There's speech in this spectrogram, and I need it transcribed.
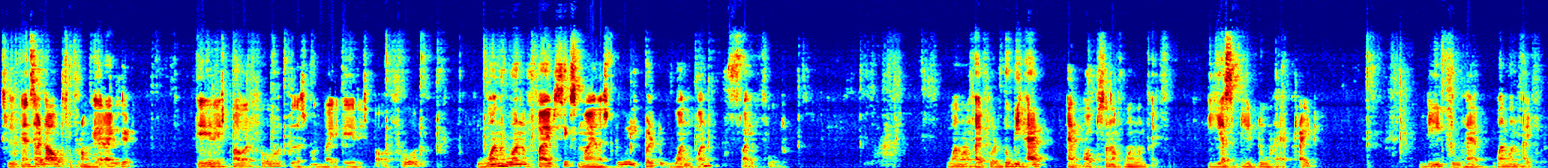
So will cancel out. So from here I will get a raised power 4 plus 1 by a raised power 4. 1156 minus 2 equal to 1154. 1154. Do we have an option of 1154? Yes b2 have right? B2 have 1154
